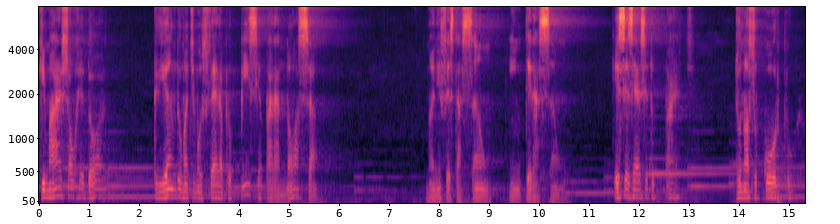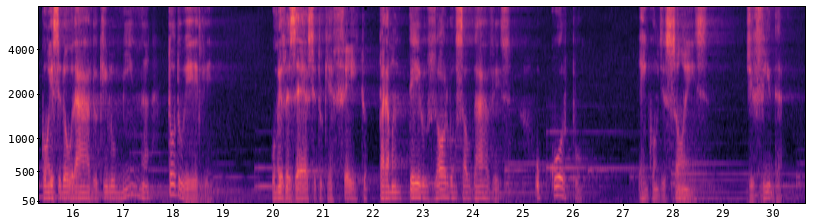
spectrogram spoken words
que marcham ao redor, criando uma atmosfera propícia para a nossa manifestação e interação. Esse exército parte do nosso corpo com esse dourado que ilumina todo ele. O mesmo exército que é feito para manter os órgãos saudáveis, o corpo em condições de vida,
